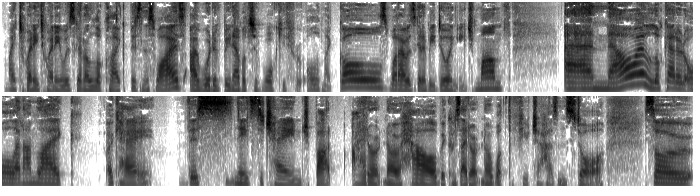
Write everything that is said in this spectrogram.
my 2020 was going to look like business wise, I would have been able to walk you through all of my goals, what I was going to be doing each month. And now I look at it all and I'm like, okay, this needs to change, but I don't know how because I don't know what the future has in store. So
